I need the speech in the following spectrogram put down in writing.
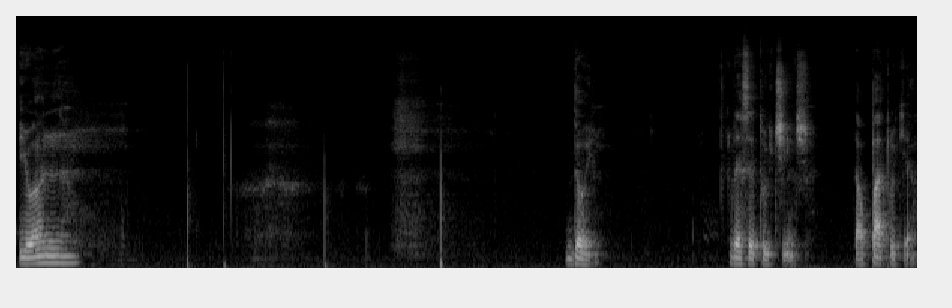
Ioan doi, versetul 5 sau 4 chiar.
